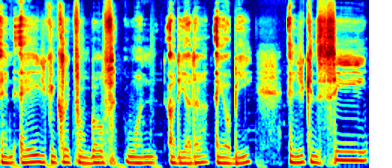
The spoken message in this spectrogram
And A, you can click from both one or the other, A or B. And you can see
